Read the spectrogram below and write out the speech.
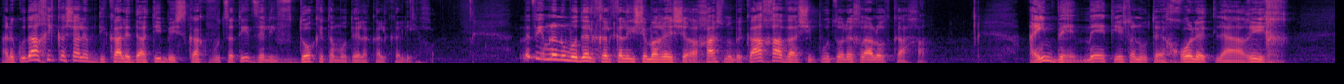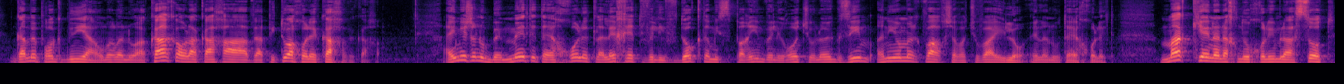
הנקודה הכי קשה לבדיקה לדעתי בעסקה קבוצתית זה לבדוק את המודל הכלכלי. מביאים לנו מודל כלכלי שמראה שרכשנו בככה והשיפוץ הולך לעלות ככה. האם באמת יש לנו את היכולת להעריך, גם בפרויקט בנייה, הוא אומר לנו הקרקע עולה ככה והפיתוח עולה ככה וככה. האם יש לנו באמת את היכולת ללכת ולבדוק את המספרים ולראות שהוא לא הגזים? אני אומר כבר עכשיו, התשובה היא לא, אין לנו את היכולת. מה כן אנחנו יכולים לעשות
